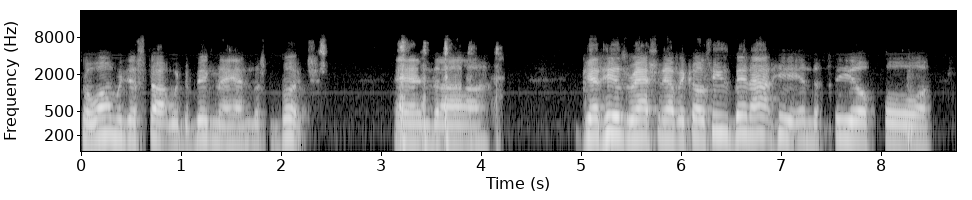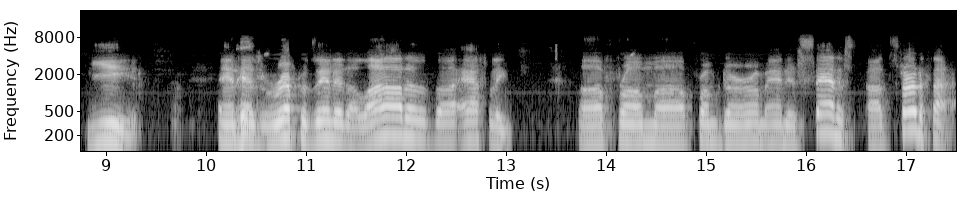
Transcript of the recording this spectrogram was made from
So why don't we just start with the big man, Mr. Butch, and uh, get his rationale because he's been out here in the field for years and has represented a lot of uh, athletes uh, from uh, from Durham and is satis- uh, certified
